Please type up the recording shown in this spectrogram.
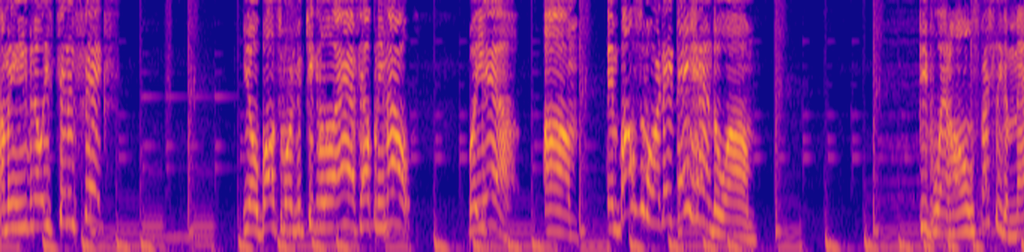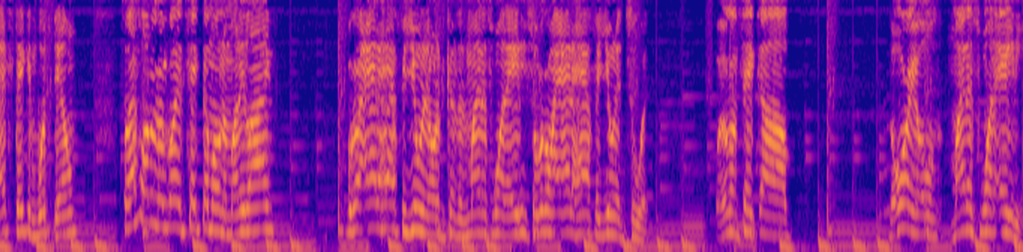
I mean, even though he's 10 and 6, you know, Baltimore's been kicking a little ass, helping him out. But yeah, um, in Baltimore, they, they handle um people at home, especially the Mets, they can whip them. So that's why we're gonna go ahead and take them on the money line. We're gonna add a half a unit on it because it's minus 180, so we're gonna add a half a unit to it. We're gonna take uh, the Orioles minus 180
